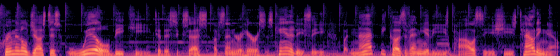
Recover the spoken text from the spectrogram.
Criminal justice will be key to the success of Senator Harris's candidacy, but not because of any of these policies she's touting now.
